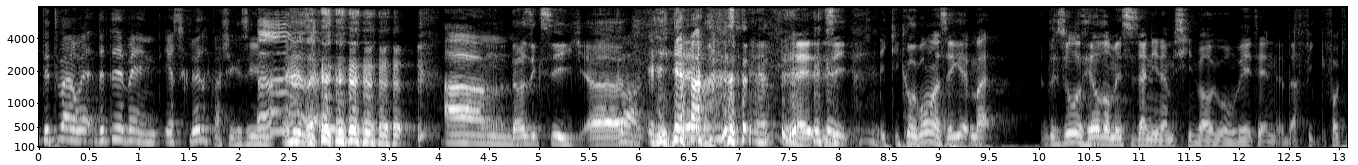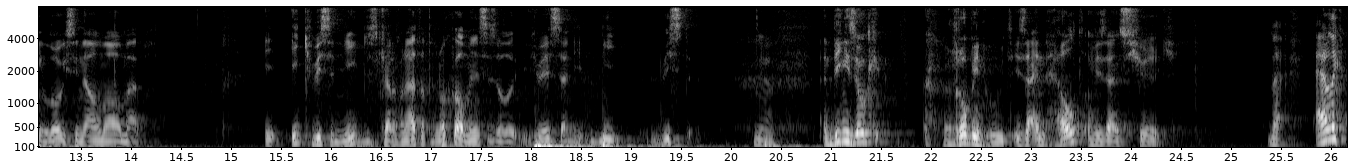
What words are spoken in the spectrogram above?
dit, wij, dit hebben wij in het eerste kleuterklasje gezien. Ah. Ehm, Dat was ik ziek. Klaar. nee, nee, zie, ik, ik wil gewoon maar zeggen, maar er zullen heel veel mensen zijn die dat misschien wel gewoon weten. En dat vind ik fucking logisch in allemaal, maar ik wist het niet. Dus ik ga ervan uit dat er nog wel mensen zullen geweest zijn die het niet wisten. Ja. Een ding is ook, Robin Hood, is dat een held of is dat een schurk? Eigenlijk,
